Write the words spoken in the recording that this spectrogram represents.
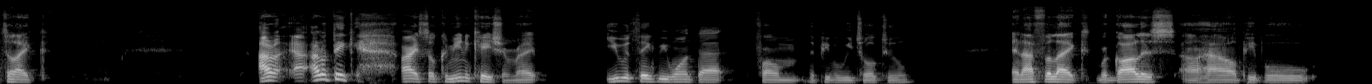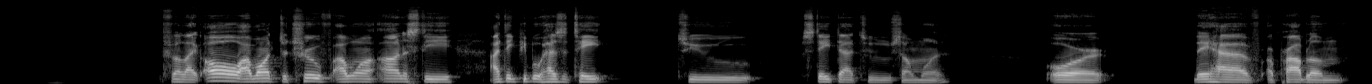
so like I don't I don't think all right. So communication, right? You would think we want that from the people we talk to, and I feel like regardless on how people feel like, oh, I want the truth, I want honesty. I think people hesitate to state that to someone, or they have a problem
